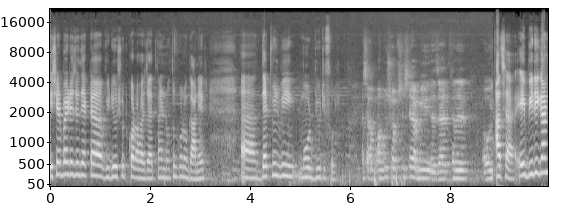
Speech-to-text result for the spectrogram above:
দেশের বাইরে যদি একটা ভিডিও শ্যুট করা হয় জায়েদ খানের নতুন কোনো গানের that will be more beautiful আচ্ছা সবশেষে আমি জায়েদ খানের আচ্ছা এই বিড়ি গান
